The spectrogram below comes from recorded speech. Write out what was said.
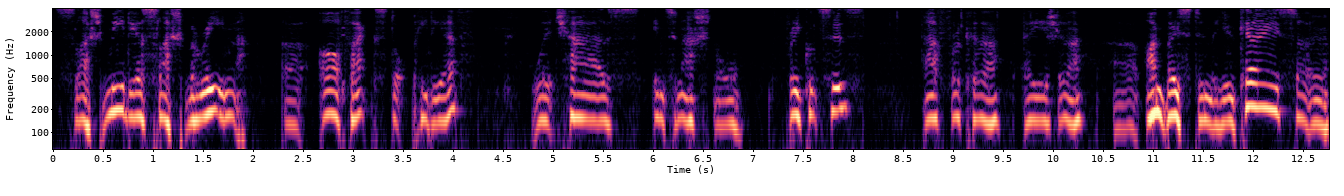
slash media slash marine uh, rfax.pdf which has international frequencies Africa Asia uh, I'm based in the UK so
